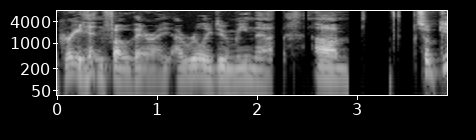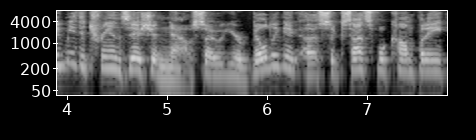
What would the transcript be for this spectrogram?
great info there. I, I really do mean that. Um, so give me the transition now. So you're building a, a successful company.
